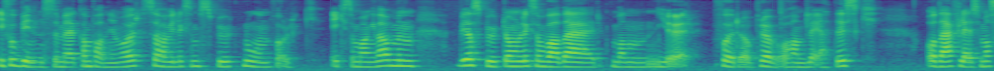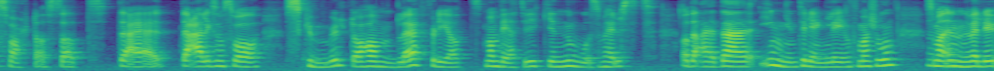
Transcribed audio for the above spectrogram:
I forbindelse med kampanjen vår så har vi liksom spurt noen folk, ikke så mange da, men vi har spurt om liksom hva det er man gjør for å prøve å handle etisk. Og det er flere som har svart oss at det er, det er liksom så skummelt å handle, fordi at man vet jo ikke noe som helst. Og det er, det er ingen tilgjengelig informasjon, så man ender veldig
